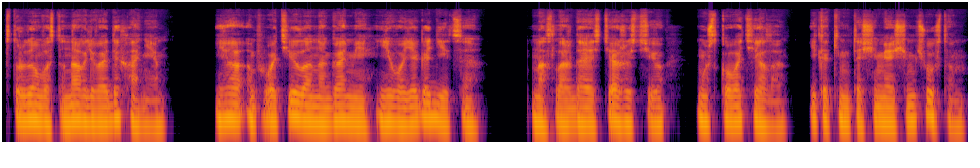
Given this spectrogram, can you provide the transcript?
с трудом восстанавливая дыхание. Я обхватила ногами его ягодицы, наслаждаясь тяжестью мужского тела и каким-то щемящим чувством,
